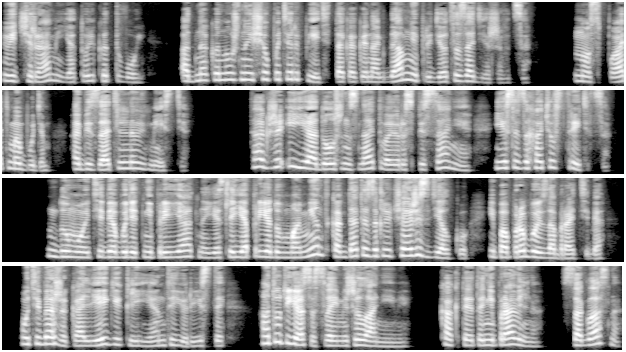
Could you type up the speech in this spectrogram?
Вечерами я только твой. Однако нужно еще потерпеть, так как иногда мне придется задерживаться. Но спать мы будем обязательно вместе. Также и я должен знать твое расписание, если захочу встретиться. Думаю, тебе будет неприятно, если я приеду в момент, когда ты заключаешь сделку, и попробую забрать тебя. У тебя же коллеги, клиенты, юристы, а тут я со своими желаниями. Как-то это неправильно. Согласна?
